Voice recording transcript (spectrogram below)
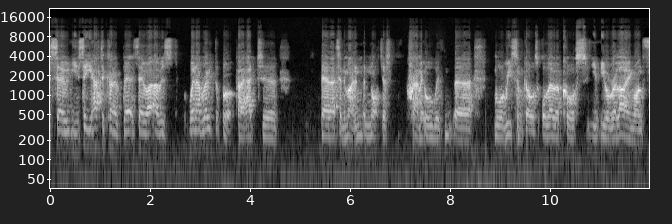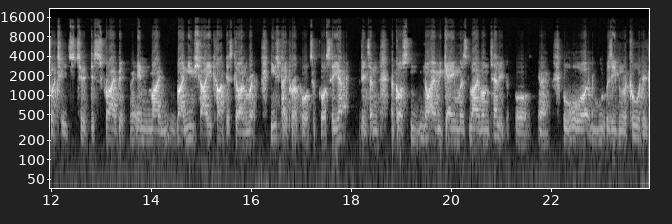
so you, so you have to kind of bear, so I was, when I wrote the book, I had to bear that in mind and not just cram it all with uh, more recent goals. Although, of course, you, are relying on footage to describe it in my minutiae. You can't just go on re- newspaper reports, of course. So you have it, and of course, not every game was live on telly before, you know, or, or was even recorded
